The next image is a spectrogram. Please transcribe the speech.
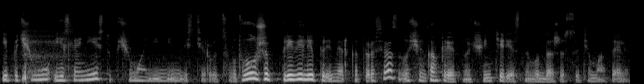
и почему, если они есть, то почему они не инвестируются? Вот вы уже привели пример, который связан, очень конкретно, очень интересный, вот даже с этим отелем.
